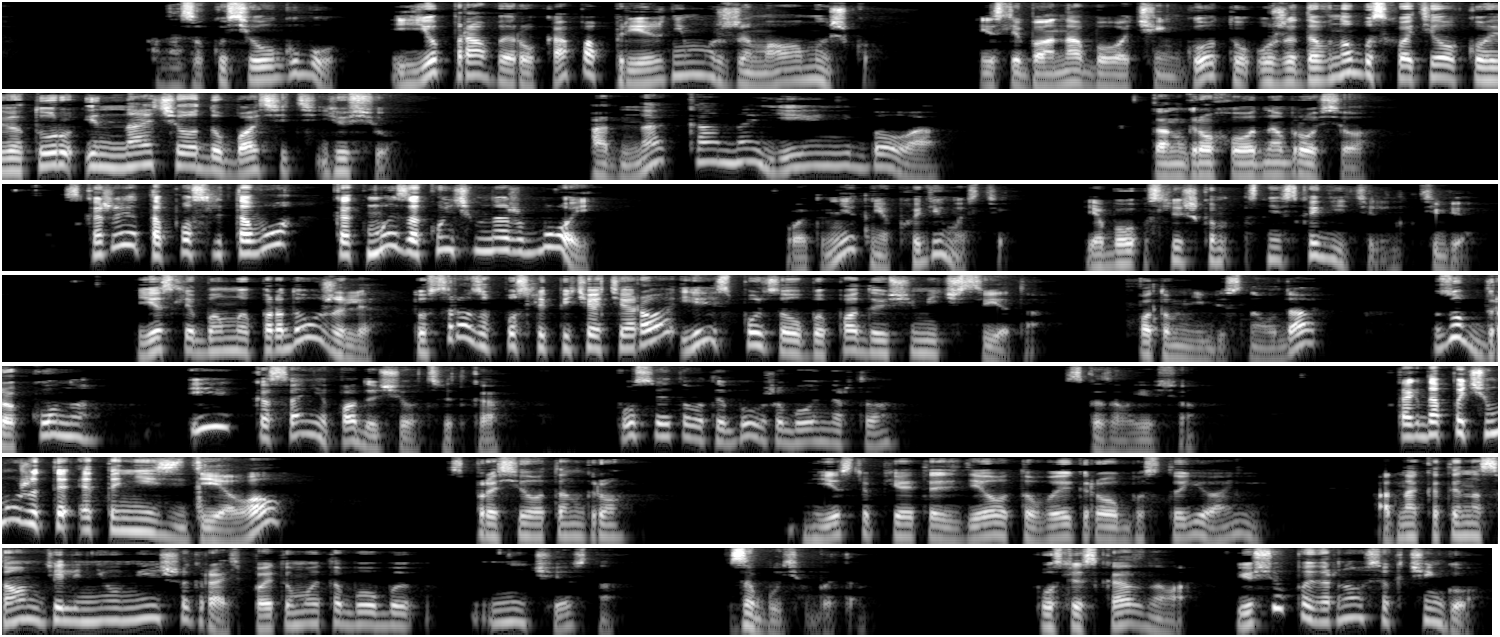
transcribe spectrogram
Она закусила губу. Ее правая рука по-прежнему сжимала мышку. Если бы она была Чинго, то уже давно бы схватила клавиатуру и начала дубасить Юсю. Однако она ею не была. Тангро холодно бросила. «Скажи это после того, как мы закончим наш бой». «В этом нет необходимости. Я был слишком снисходителен к тебе. Если бы мы продолжили, то сразу после печати Ра я использовал бы падающий меч света, потом небесный удар, зуб дракона и касание падающего цветка. После этого ты бы уже была мертва, сказал я все. Тогда почему же ты это не сделал? Спросила Тангро. Если б я это сделал, то выиграл бы 100 юаней. Однако ты на самом деле не умеешь играть, поэтому это было бы нечестно. Забудь об этом. После сказанного Юсю повернулся к Чингу.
